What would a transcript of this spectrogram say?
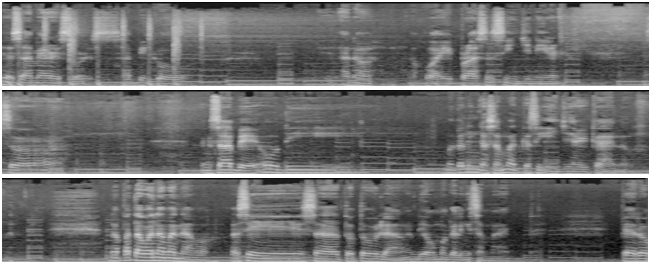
yun, sa Amerisource. Sabi ko, ano, ako ay process engineer. So, ang sabi, oh di magaling ka sa math kasi engineer ka, no? Napatawa naman ako kasi sa totoo lang, hindi ako magaling sa math. Pero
